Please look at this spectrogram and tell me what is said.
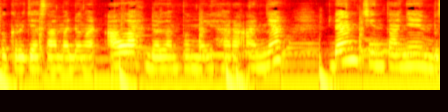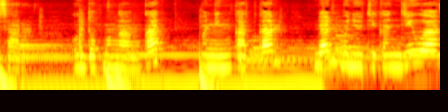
bekerja sama dengan Allah dalam pemeliharaannya dan cintanya yang besar, untuk mengangkat, meningkatkan, dan menyucikan jiwa,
